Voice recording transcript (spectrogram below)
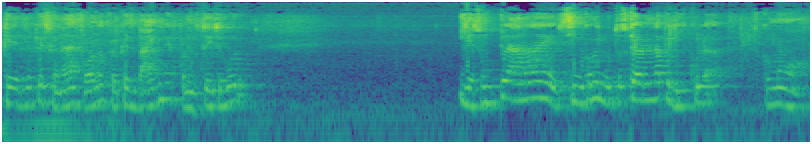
qué es lo que suena de fondo, creo que es Wagner, pero no estoy seguro. Y es un plano de cinco minutos que abre la película, es como,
